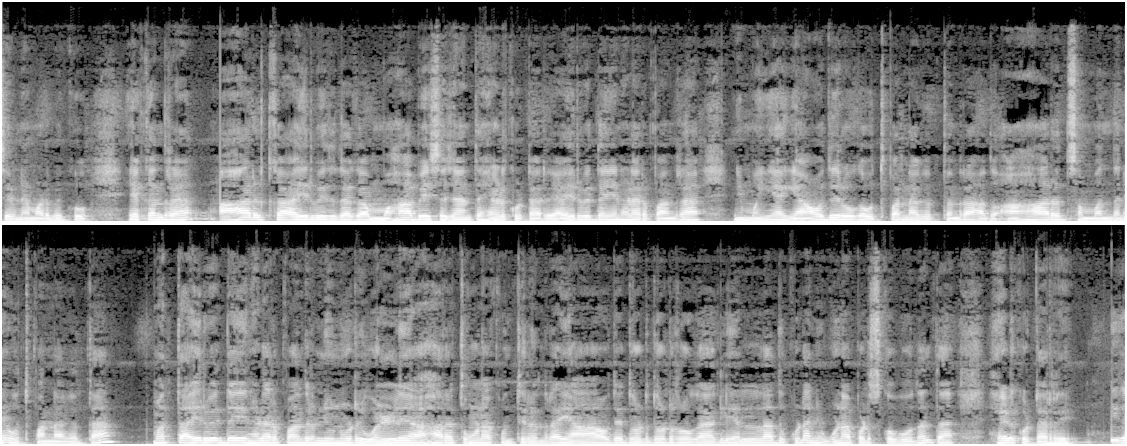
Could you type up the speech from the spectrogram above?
ಸೇವನೆ ಮಾಡಬೇಕು. ಯಾಕಂದ್ರೆ ಆಹಾರಕ್ಕೆ ಆಯುರ್ವೇದದಾಗ ಮಹಾ ಬೇಸಜ ಅಂತ ಹೇಳ್ಕೊಟ್ಟಾರ್ರಿ. ಆಯುರ್ವೇದ ಏನು ಹೇಳ್ಯಾರಪ್ಪ ಅಂದ್ರೆ ನಿಮ್ಮ ಮೈಯಾಗ ಯಾವುದೇ ರೋಗ ಉತ್ಪನ್ನ ಆಗುತ್ತಂದ್ರೆ ಅದು ಆಹಾರದ ಸಂಬಂಧನೇ ಉತ್ಪನ್ನ ಆಗುತ್ತಾ? ಮತ್ತ ಆಯುರ್ವೇದ ಏನ್ ಹೇಳ್ಯಾರಪ್ಪ ಅಂದ್ರೆ ನೀವು ನೋಡ್ರಿ ಒಳ್ಳೆ ಆಹಾರ ತಗೊಳಕ್ ಕುಂತೀರಂದ್ರ ಯಾವುದೇ ದೊಡ್ಡ ದೊಡ್ಡ ರೋಗ ಆಗ್ಲಿ ಎಲ್ಲದು ಕೂಡ ನೀವು ಗುಣಪಡಿಸ್ಕೋಬಹುದಂತ ಹೇಳ್ಕೊಟ್ಟಾರ್ರಿ. ಈಗ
